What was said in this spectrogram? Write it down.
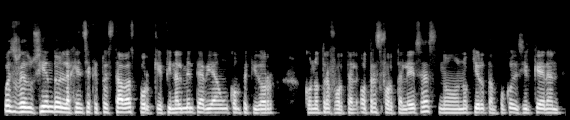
pues reduciendo en la agencia que tú estabas porque finalmente había un competidor con otra otras fortalezas. No, no quiero tampoco decir que eran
